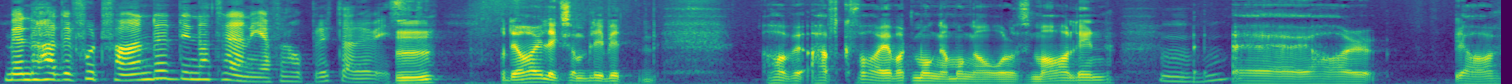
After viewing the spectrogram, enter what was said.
Men du hade fortfarande dina träningar för hoppryttare visst? Mm. Och det har ju liksom blivit... Har vi haft kvar. Jag har varit många, många år hos Malin. Eh, Jag har ja,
